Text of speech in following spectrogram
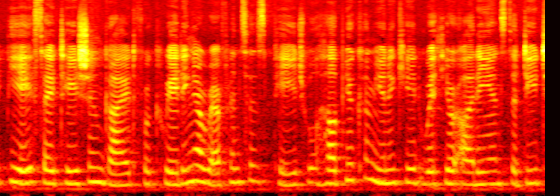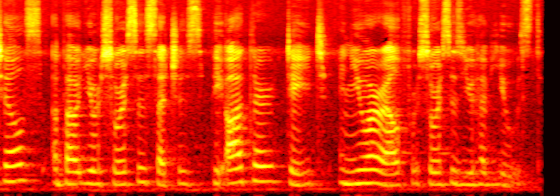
APA citation guide for creating a references page will help you communicate with your audience the details about your sources such as the author, date, and URL for sources you have used.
